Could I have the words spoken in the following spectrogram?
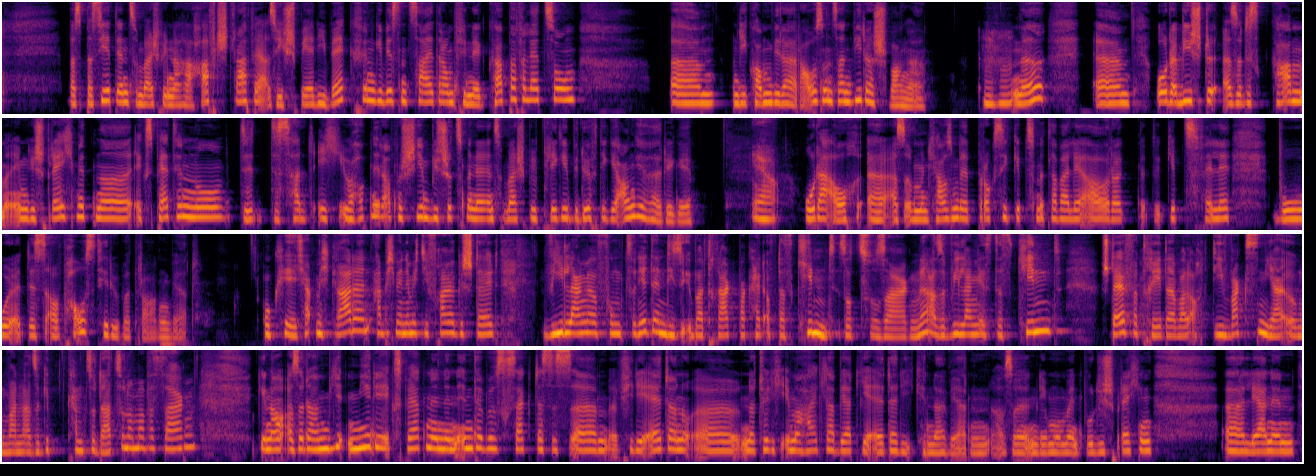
Was passiert denn zum Beispiel nach einer Haftstrafe? Also ich sperre die weg für einen gewissen Zeitraum, für eine Körperverletzung ähm, und die kommen wieder raus und sind wieder schwanger. Mhm. Ne? Ähm, oder wie, also das kam im Gespräch mit einer Expertin nur, das hatte ich überhaupt nicht auf dem Schirm. Wie schützt man denn zum Beispiel pflegebedürftige Angehörige? Ja. Oder auch, äh, also Münchhausen bei Proxy gibt es mittlerweile auch, oder gibt es Fälle, wo das auf Haustiere übertragen wird. Okay, ich habe mich gerade, habe ich mir nämlich die Frage gestellt, wie lange funktioniert denn diese Übertragbarkeit auf das Kind sozusagen? Ne? Also wie lange ist das Kind Stellvertreter, weil auch die wachsen ja irgendwann. Also gibt, kannst du dazu noch mal was sagen? Genau, also da haben wir, mir die Experten in den Interviews gesagt, dass es ähm, für die Eltern äh, natürlich immer heikler wird, je älter die Kinder werden. Also in dem Moment, wo die sprechen, äh, lernen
